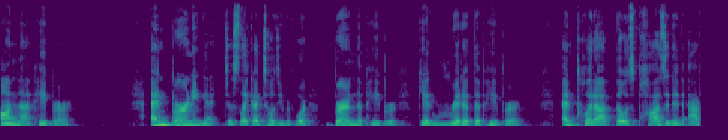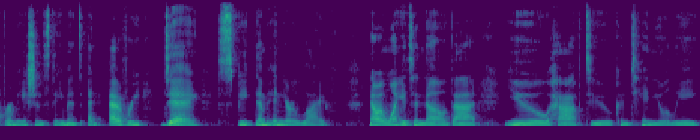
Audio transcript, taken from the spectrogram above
on that paper and burning it, just like I told you before. Burn the paper, get rid of the paper, and put up those positive affirmation statements and every day speak them in your life. Now, I want you to know that you have to continually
